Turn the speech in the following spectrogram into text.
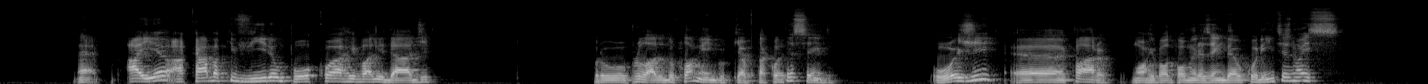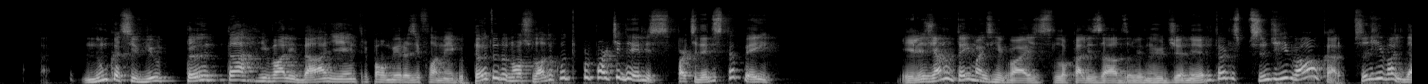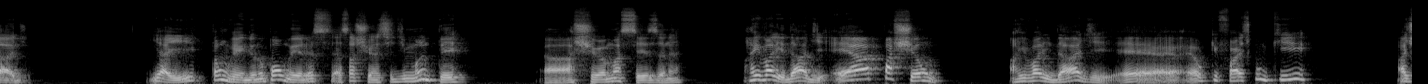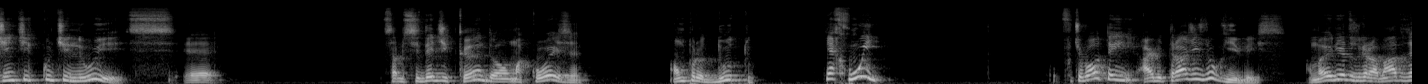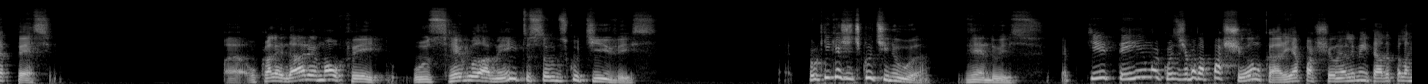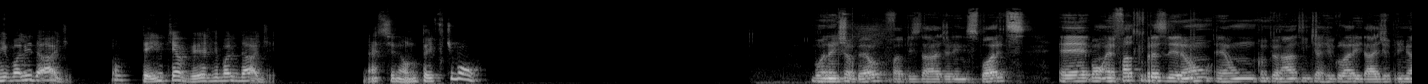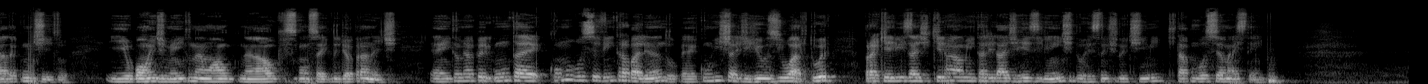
né? Aí acaba que vira um pouco a rivalidade pro, pro lado do Flamengo, que é o que está acontecendo. Hoje, é, claro, o maior rival do Palmeiras ainda é o Corinthians, mas nunca se viu tanta rivalidade entre Palmeiras e Flamengo, tanto do nosso lado quanto por parte deles. Parte deles também. Eles já não têm mais rivais localizados ali no Rio de Janeiro, então eles precisam de rival, cara. Precisam de rivalidade. E aí estão vendo no Palmeiras essa chance de manter a chama acesa, né? A rivalidade é a paixão. A rivalidade é, é o que faz com que a gente continue é, sabe, se dedicando a uma coisa, a um produto que é ruim. O futebol tem arbitragens horríveis. A maioria dos gramados é péssimo. É, o calendário é mal feito. Os regulamentos são discutíveis. Por que, que a gente continua vendo isso? É porque tem uma coisa chamada paixão, cara, e a paixão é alimentada pela rivalidade. Então tem que haver rivalidade. Né? Senão não tem futebol. Boa noite, Abel. Fabrício da Rádio Arena Esportes. É, bom, é fato que o Brasileirão é um campeonato em que a regularidade é premiada com título. E o bom rendimento não é, algo, não é algo que se consegue do dia para a noite. É, então, minha pergunta é como você vem trabalhando é, com o Richard Rios e o Arthur para que eles adquiram a mentalidade resiliente do restante do time que está com você há mais tempo?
